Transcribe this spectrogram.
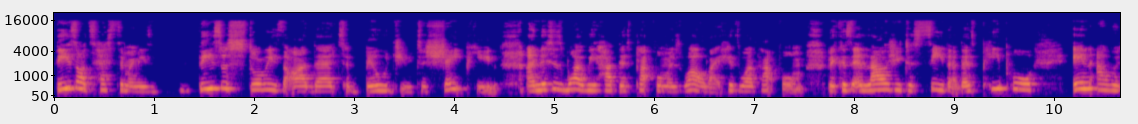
These are testimonies these are stories that are there to build you, to shape you. And this is why we have this platform as well, like His Word platform, because it allows you to see that there's people in our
